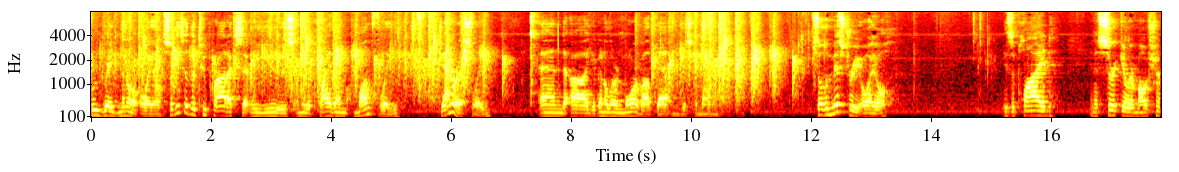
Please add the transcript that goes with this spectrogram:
food grade mineral oil. So these are the two products that we use and we apply them monthly, generously. And uh, you're going to learn more about that in just a moment. So the mystery oil is applied in a circular motion.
